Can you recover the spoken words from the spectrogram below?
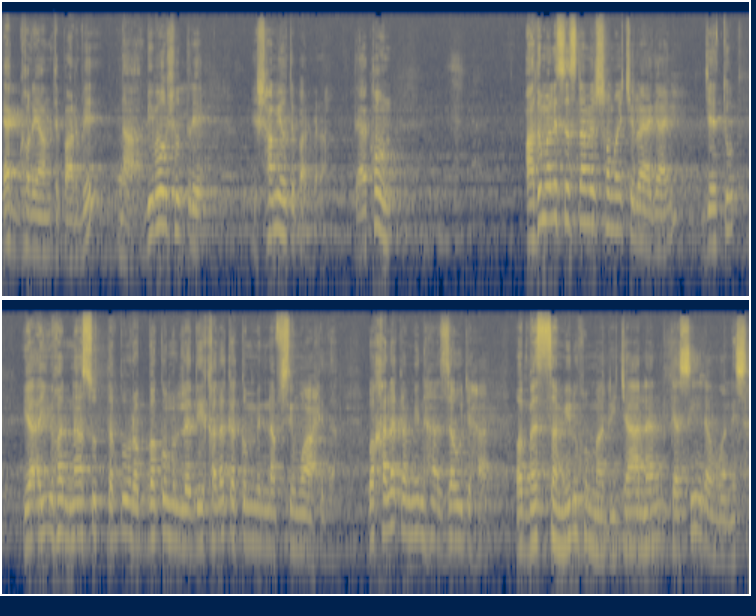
এক ঘরে আনতে পারবে না। বিবাহ সূত্রে স্বামী হতে পারবে না। তো এখন আদম আলিস ইসলামের সময় ছিল এক আইন, যেহেতু, ইয়া আইয়ুহান নাসুত্তাকু রব্বাকুমুল্লাযী খালাকাকুম মিন ওয়া খালাকা মিনহা যাওজাহা। ওয়া বাসসা মিনহুমা রিজালান কাসীরা ওয়া নিসা।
